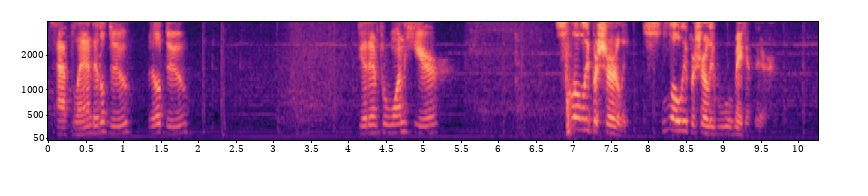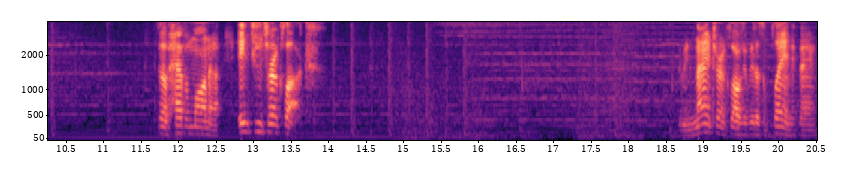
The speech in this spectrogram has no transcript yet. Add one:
Tap land. It'll do. It'll do. Get in for one here. Slowly but surely. Slowly but surely we will make it there. So have him on a 18 turn clock. It'll be 9 turn clock if he doesn't play anything.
